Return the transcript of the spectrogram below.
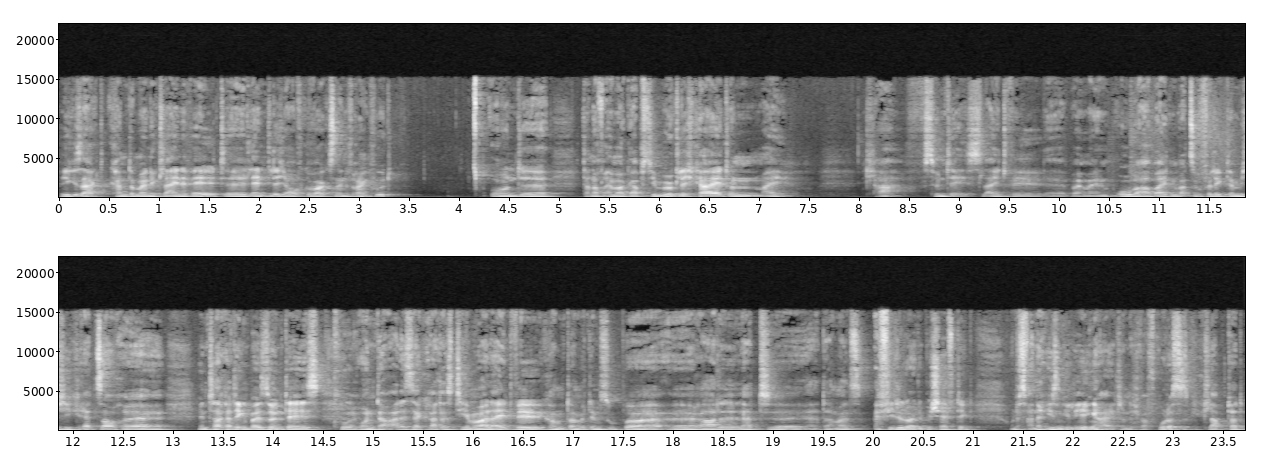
wie gesagt, kannte meine kleine Welt, äh, ländlich aufgewachsen in Frankfurt. Und äh, dann auf einmal gab es die Möglichkeit und mei, klar, Synthase, Lightwill. Äh, bei meinen Probearbeiten war zufällig der Michi Kretz auch äh, in Tarating bei Synthase. Cool. Und da war das ja gerade das Thema Lightwill, kommt da mit dem Super äh, Radl, hat, äh, hat damals viele Leute beschäftigt. Und das war eine Riesengelegenheit und ich war froh, dass es das geklappt hat.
